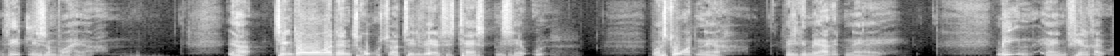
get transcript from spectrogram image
Lidt ligesom vor Herre. Jeg Tænk dig over, hvordan tros- og tilværelsestasken ser ud. Hvor stor den er. Hvilket mærke den er af. Min er en fjeldrev.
